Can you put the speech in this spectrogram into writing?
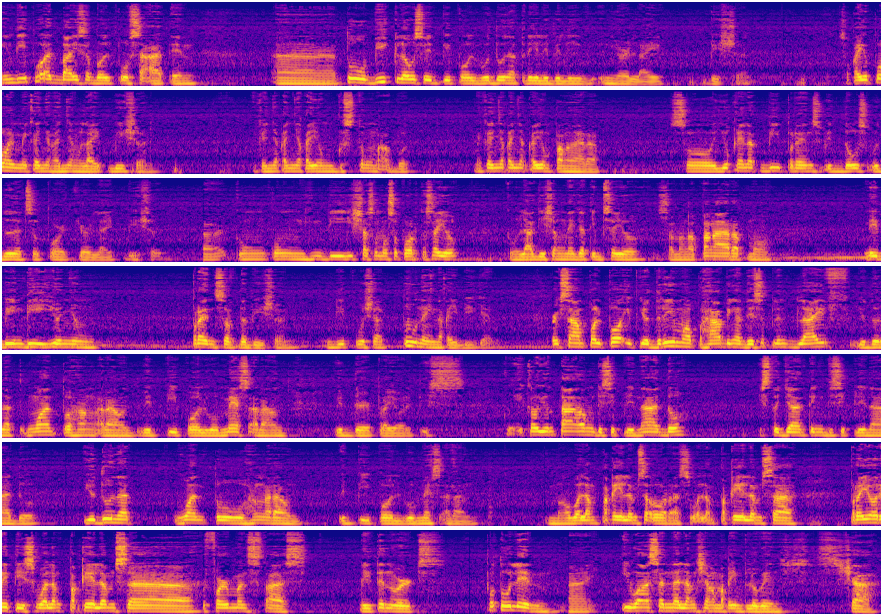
hindi po advisable po sa atin uh, to be close with people who do not really believe in your life vision. So kayo po ay may kanya-kanyang life vision. May kanya-kanya kayong gustong maabot. May kanya-kanya kayong pangarap. So you cannot be friends with those who do not support your life vision. Uh, kung kung hindi siya sumusuporta sa iyo, kung lagi siyang negative sa iyo sa mga pangarap mo, maybe hindi yun yung friends of the vision. Hindi po siya tunay na kaibigan. For example po, if you dream of having a disciplined life, you do not want to hang around with people who mess around with their priorities. Kung ikaw yung taong disiplinado, estudyanteng disiplinado, you do not want to hang around with people who mess around. Yung mga walang pakialam sa oras, walang pakialam sa priorities, walang pakialam sa performance task, written words. Putulin, ah, iwasan na lang siyang maka-influence siya.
